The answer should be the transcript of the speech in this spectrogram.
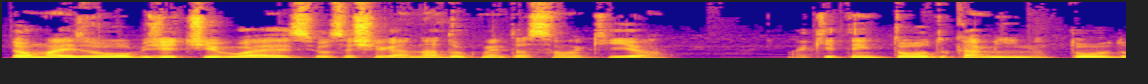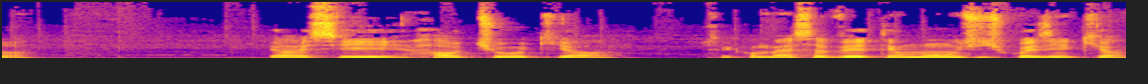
Então, mas o objetivo é, se você chegar na documentação aqui, ó, aqui tem todo o caminho, todo, ó. Ó esse how to aqui, ó. Você começa a ver, tem um monte de coisinha aqui, ó.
